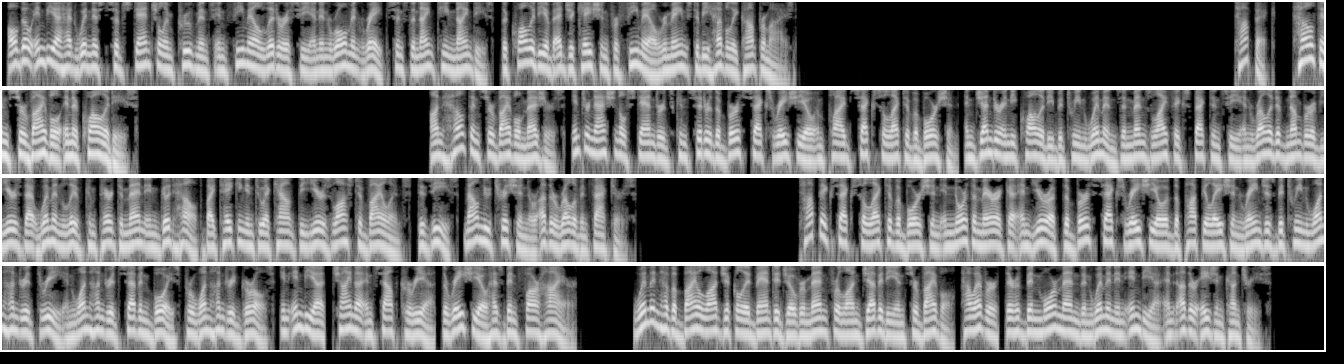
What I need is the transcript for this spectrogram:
Although India had witnessed substantial improvements in female literacy and enrollment rate since the 1990s, the quality of education for female remains to be heavily compromised. Health and survival inequalities On health and survival measures, international standards consider the birth-sex ratio implied sex-selective abortion, and gender inequality between women's and men's life expectancy and relative number of years that women live compared to men in good health by taking into account the years lost to violence, disease, malnutrition or other relevant factors. Sex-selective abortion In North America and Europe the birth-sex ratio of the population ranges between 103 and 107 boys per 100 girls, in India, China and South Korea, the ratio has been far higher. Women have a biological advantage over men for longevity and survival, however, there have been more men than women in India and other Asian countries.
